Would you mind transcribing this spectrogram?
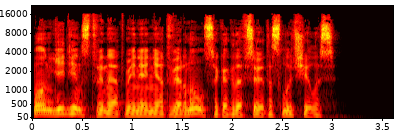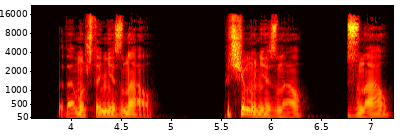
Он единственный от меня не отвернулся, когда все это случилось. Потому что не знал. Почему не знал? Знал.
